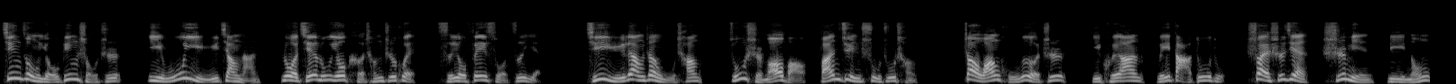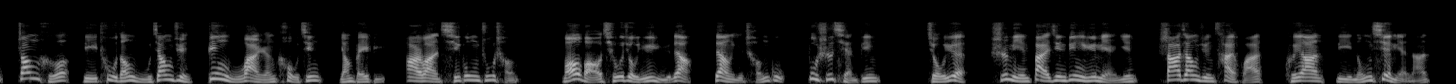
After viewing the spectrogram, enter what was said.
今纵有兵守之，亦无益于江南。若结庐有可成之会，此又非所资也。即与亮镇武昌，足使毛宝、樊郡戍诸城。赵王虎恶之，以奎安为大都督。”率石建、石敏、李农、张合、李兔等五将军，兵五万人寇荆阳北鄙，二万骑攻诸城。毛宝求救于羽亮，亮以成故，不使遣兵。九月，石敏败进兵于缅因，杀将军蔡怀、奎安、李农陷缅南。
